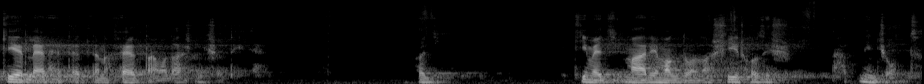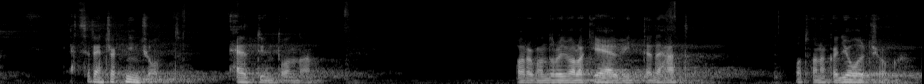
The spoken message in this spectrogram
kérlelhetetlen a feltámadásnak is a ténye. Hogy kimegy Mária Magdolna a sírhoz, és hát nincs ott. Egyszerűen csak nincs ott. Eltűnt onnan. Arra gondol, hogy valaki elvitte, de hát ott vannak a gyolcsok,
